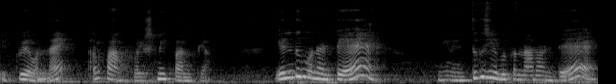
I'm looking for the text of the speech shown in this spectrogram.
ఎక్కువే ఉన్నాయి. వాళ్ళు పంపవలసినవి పంపాం ఎందుకునంటే నేను ఎందుకు చెబుతున్నాను అంటే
